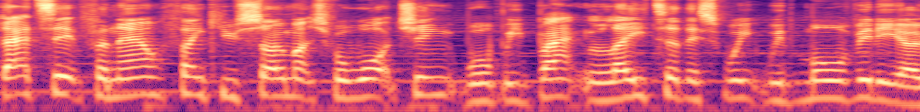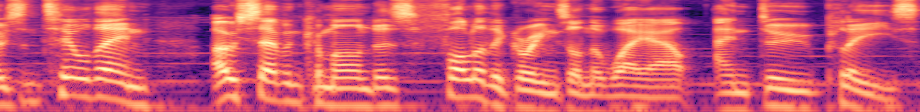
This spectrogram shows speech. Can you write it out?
That's it for now. Thank you so much for watching. We'll be back later this week with more videos. Until then 0 7 CMDRs follow the greens on the way out and do please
